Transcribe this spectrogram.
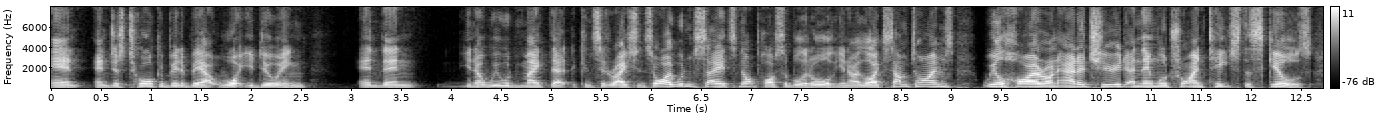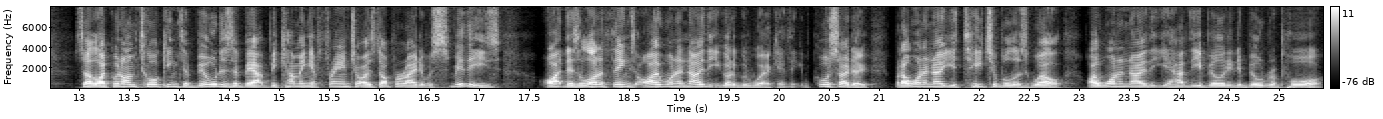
and and just talk a bit about what you're doing, and then you know, we would make that consideration. So I wouldn't say it's not possible at all. You know, like sometimes we'll hire on attitude and then we'll try and teach the skills. So, like when I'm talking to builders about becoming a franchised operator with Smithies, I, there's a lot of things. I want to know that you've got a good work ethic. Of course I do. But I want to know you're teachable as well. I want to know that you have the ability to build rapport.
